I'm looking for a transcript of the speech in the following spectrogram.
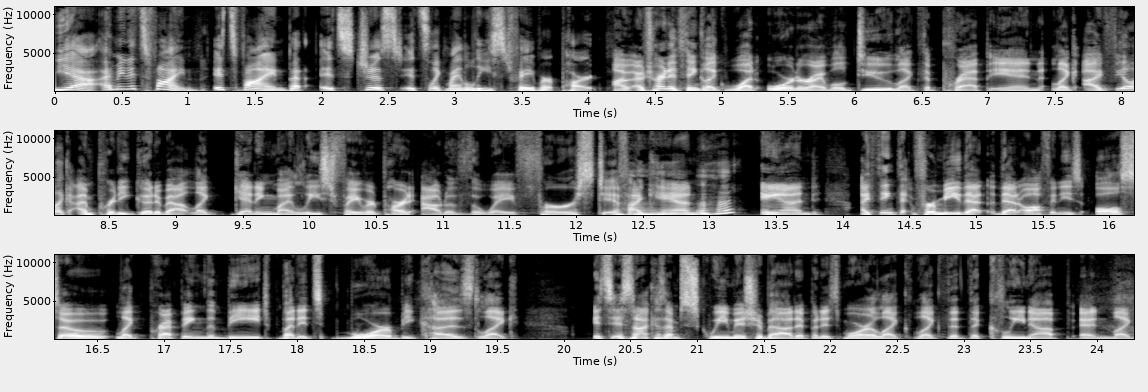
Yeah, I mean it's fine. It's fine, but it's just it's like my least favorite part. I'm, I'm trying to think like what order I will do like the prep in. Like I feel like I'm pretty good about like getting my least favorite part out of the way first if I mm-hmm. can. Mm-hmm. And I think that for me that that often is also like prepping the meat, but it's more because like it's it's not because I'm squeamish about it, but it's more like like the the cleanup and like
